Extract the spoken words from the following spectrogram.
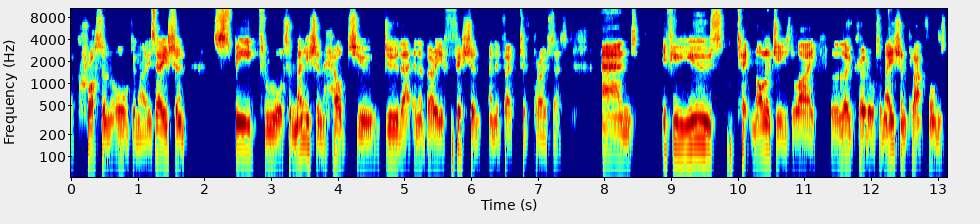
across an organization speed through automation helps you do that in a very efficient and effective process. And if you use technologies like low code automation platforms,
